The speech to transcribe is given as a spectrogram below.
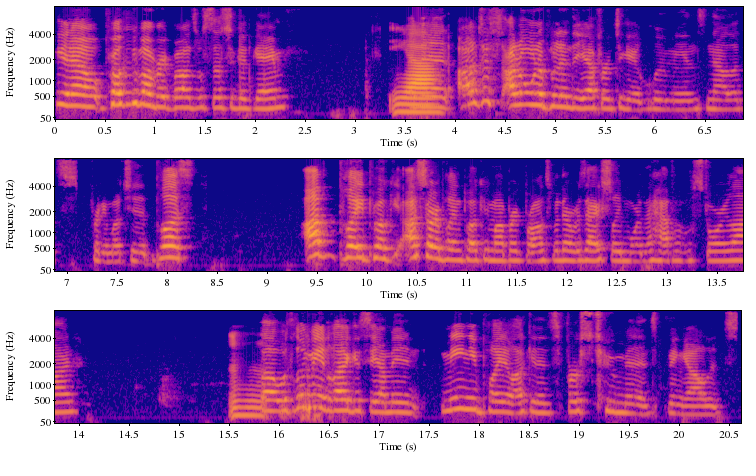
You know, Pokemon Brick Bronze was such a good game. Yeah. And I just I don't want to put in the effort to get Loomians. Now that's pretty much it. Plus, I played Poke. I started playing Pokemon Brick Bronze when there was actually more than half of a storyline. hmm But with Loomian Legacy, I mean, me and you play it like in its first two minutes being out. It's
